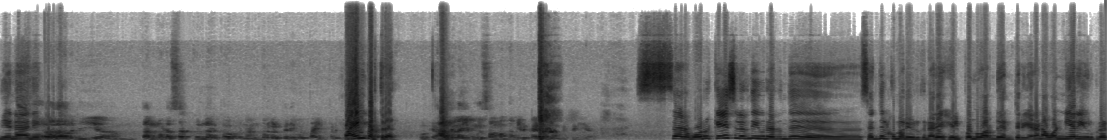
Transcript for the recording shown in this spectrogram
நீ என்ன நீ அதாவது தன்னோட சர்க்கிள்ல இருக்க ஒரு நண்பர்கள் பேரை இவர் பயன்படுத்தி பயன்படுத்துறாரு. ஓகே அதுல இவங்களுக்கு சம்பந்தம் இருக்கா என்ன நமக்கு தெரியாது. சார் ஒரு கேஸ்ல இருந்து இவர் இருந்து செந்தில்குமார் இவருக்கு நிறைய ஹெல்ப் பண்ணுவார்னு எனக்கு தெரியும். ஏன்னா நான் ஒன் இயர் இவரு கூட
